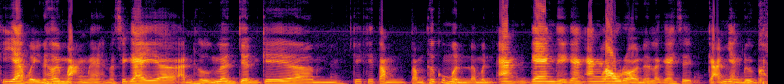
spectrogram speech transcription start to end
cái gia vị nó hơi mặn nè nó sẽ gây uh, ảnh hưởng lên trên cái uh, cái cái tâm tâm thức của mình là mình ăn gan thì gan ăn lâu rồi nên là gan sẽ cảm nhận được còn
